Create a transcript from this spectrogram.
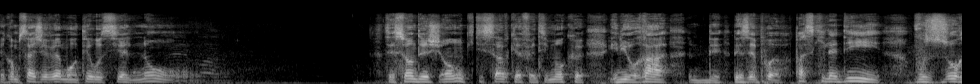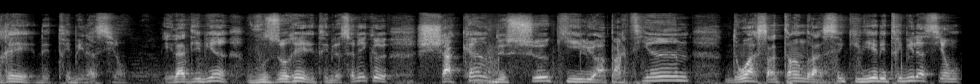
et comme ça je vais monter au ciel. Non. Ce sont des gens qui savent qu'effectivement qu'il y aura des, épreuves. Parce qu'il a dit, vous aurez des tribulations. Il a dit bien, vous aurez des tribulations. C'est-à-dire que chacun de ceux qui lui appartiennent doit s'attendre à ce qu'il y ait des tribulations.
